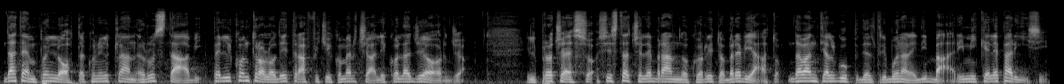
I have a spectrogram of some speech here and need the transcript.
da tempo in lotta con il clan Rustavi per il controllo dei traffici commerciali con la Georgia. Il processo si sta celebrando con rito abbreviato davanti al GUP del Tribunale di Bari Michele Parisi.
